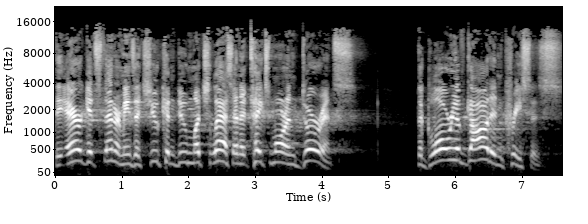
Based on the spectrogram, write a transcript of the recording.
The air gets thinner means that you can do much less and it takes more endurance. The glory of God increases.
